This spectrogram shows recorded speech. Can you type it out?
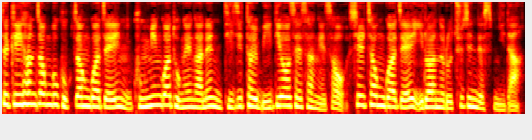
특히 현 정부 국정과제인 국민과 동행하는 디지털 미디어 세상에서 실천과제의 일환으로 추진됐습니다.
